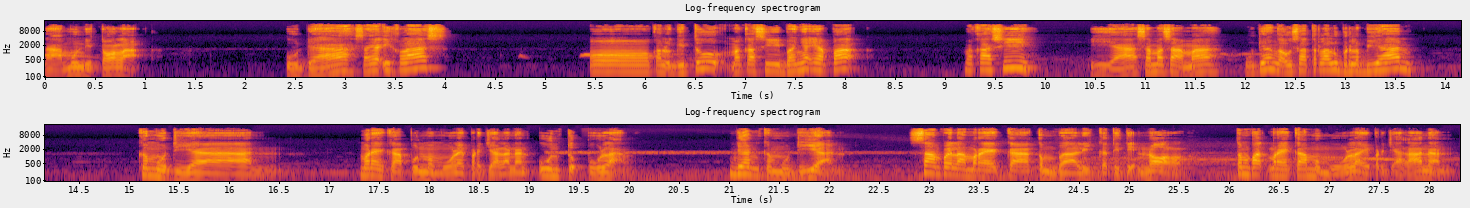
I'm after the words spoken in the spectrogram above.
namun ditolak. "Udah, saya ikhlas." "Oh, kalau gitu, makasih banyak ya, Pak." "Makasih." "Iya, sama-sama. Udah nggak usah terlalu berlebihan." Kemudian mereka pun memulai perjalanan untuk pulang, dan kemudian sampailah mereka kembali ke titik nol, tempat mereka memulai perjalanan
